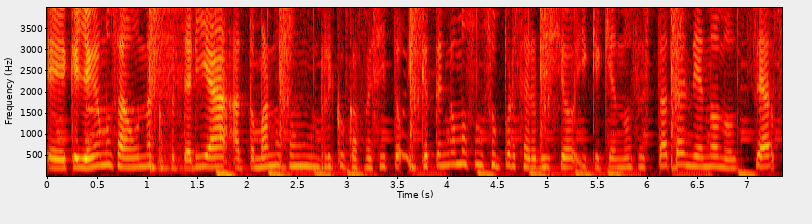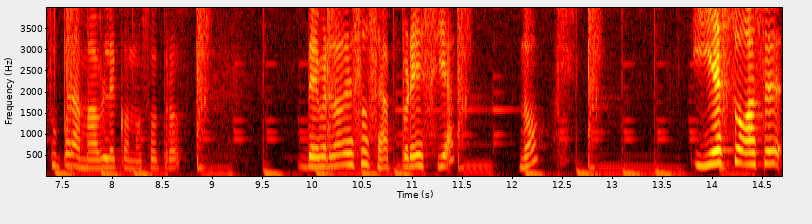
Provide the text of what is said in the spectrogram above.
eh, que lleguemos a una cafetería a tomarnos un rico cafecito y que tengamos un súper servicio y que quien nos está atendiendo nos sea súper amable con nosotros. De verdad eso se aprecia, ¿no? Y eso hace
